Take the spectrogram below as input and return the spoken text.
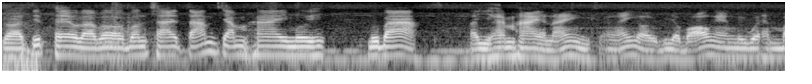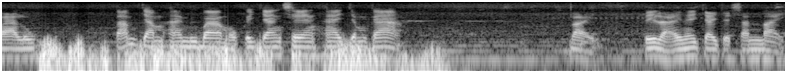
rồi, tiếp theo là bonsai 820 13 tại vì 22 hồi nãy ấy rồi, bây giờ bỏ ngang đi qua 23 luôn. 823 một cây trang sen 200k đây, tỷ lệ nó chơi trà xanh này.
